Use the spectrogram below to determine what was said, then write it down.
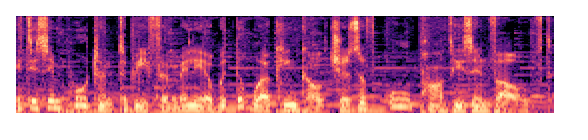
it is important to be familiar with the working cultures of all parties involved.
